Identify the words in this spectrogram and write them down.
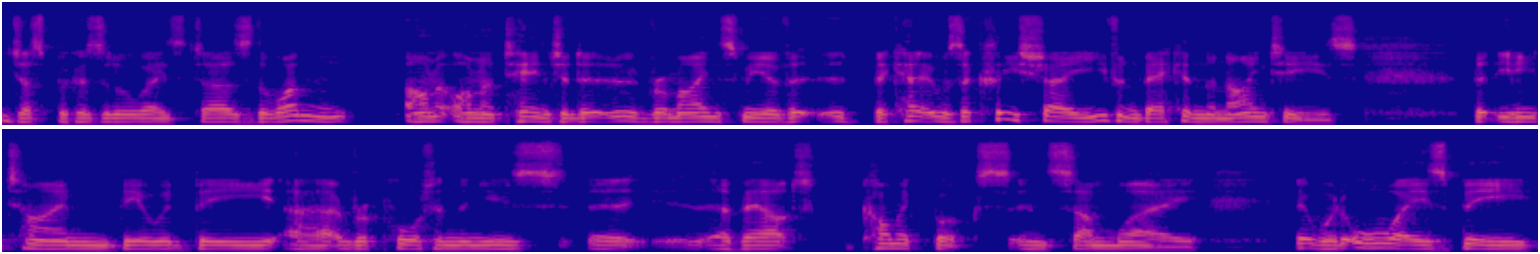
just because it always does. The one on on a tangent, it, it reminds me of it. It, became, it was a cliche even back in the nineties that any time there would be a report in the news uh, about comic books in some way, it would always be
